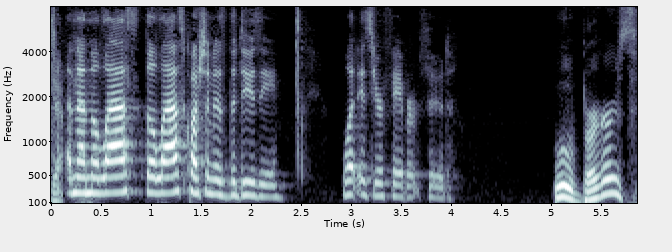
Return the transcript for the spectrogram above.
Yeah. And then the last the last question is the doozy. What is your favorite food? Ooh, burgers.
